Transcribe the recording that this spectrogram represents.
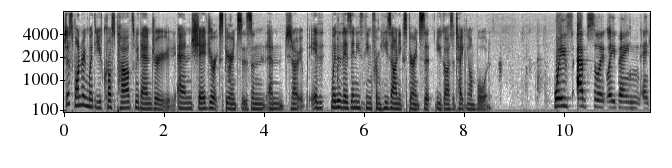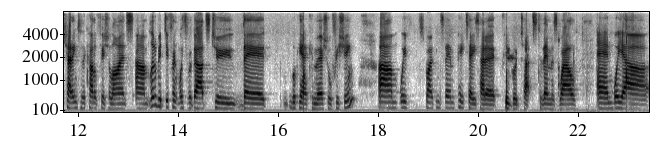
just wondering whether you've crossed paths with Andrew and shared your experiences, and and you know whether there's anything from his own experience that you guys are taking on board. We've absolutely been and chatting to the Cuttlefish Alliance. Um, a little bit different with regards to their looking at commercial fishing. Um, we've spoken to them. PT's had a few good chats to them as well. And we are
